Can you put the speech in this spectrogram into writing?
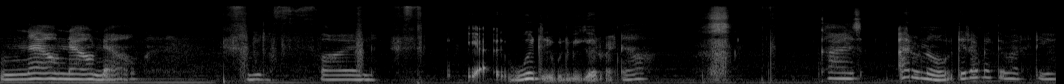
Now, now, now. I need to find... Yeah, wood It would be good right now. Guys, I don't know. Did I make the right idea?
